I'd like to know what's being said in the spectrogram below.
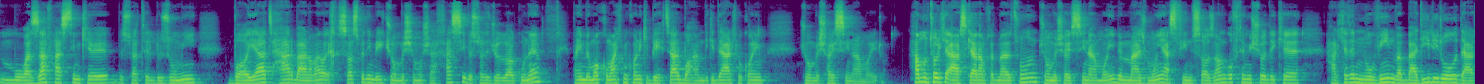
موظف هستیم که به صورت لزومی باید هر برنامه رو اختصاص بدیم به یک جنبش مشخصی به صورت جداگونه و این به ما کمک می‌کنه که بهتر با همدیگه درک بکنیم جنبش های سینمایی رو. همونطور که عرض کردم خدمتتون جنبش های سینمایی به مجموعی از فیلمسازان گفته می شده که حرکت نوین و بدیلی رو در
